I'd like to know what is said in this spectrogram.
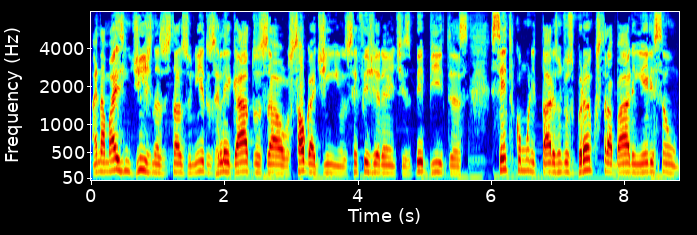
ainda mais indígenas dos Estados Unidos, relegados aos salgadinhos, refrigerantes, bebidas, centros comunitários onde os brancos trabalham e eles são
